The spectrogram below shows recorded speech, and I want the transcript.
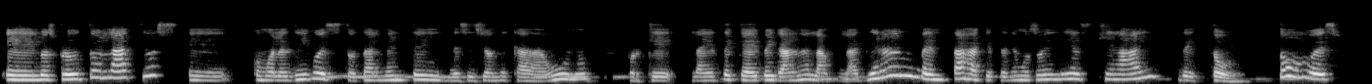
Eh, los productos lácteos, eh, como les digo, es totalmente decisión de cada uno porque la gente que hay vegana, la, la, gran ventaja que tenemos hoy en día es que hay de todo. Todo es,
